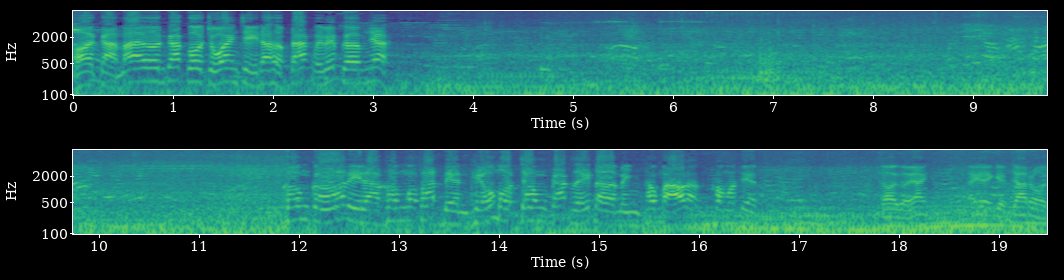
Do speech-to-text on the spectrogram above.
Rồi cảm ơn các cô chú anh chị đã hợp tác với bếp cơm nhé. Không có thì là không có phát tiền. Thiếu một trong các giấy tờ mình thông báo là không có tiền. Rồi, gửi anh. Anh này kiểm tra rồi.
